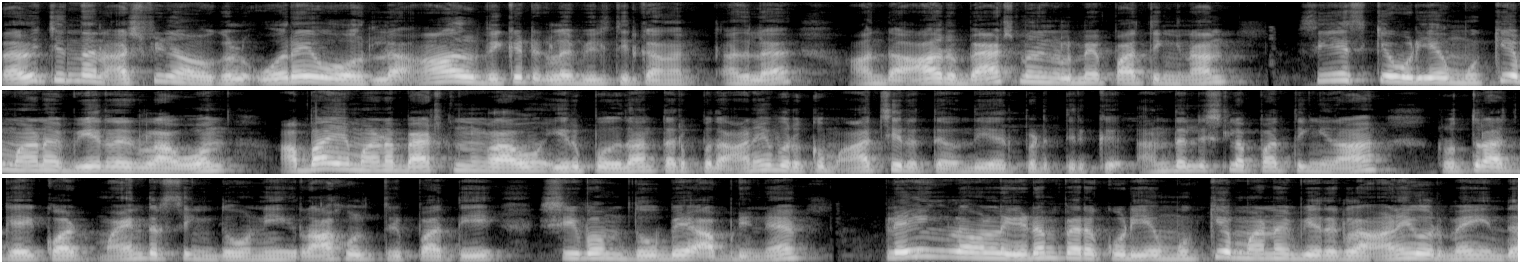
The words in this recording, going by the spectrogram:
ரவிச்சந்திரன் அஸ்வின் அவர்கள் ஒரே ஓவரில் ஆறு விக்கெட்டுகளை வீழ்த்தியிருக்காங்க. அதில் அந்த ஆறு பேட்ஸ்மேன்களுமே பார்த்தீங்கன்னா சிஎஸ்கேவுடைய முக்கியமான வீரர்களாகவும் அபாயமான பேட்ஸ்மேன்களாகவும் இருப்பது தான் தற்போது அனைவருக்கும் ஆச்சரியத்தை வந்து ஏற்படுத்தியிருக்கு. அந்த லிஸ்ட்டில் பார்த்தீங்கன்னா ருத்ராஜ் கெய்க்வாட் மகேந்திர சிங் தோனி ராகுல் திரிபாதி சிவம் தூபே அப்படின்னு பிளேயிங் லெவலில் இடம்பெறக்கூடிய முக்கியமான வீரர்கள் அனைவருமே இந்த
